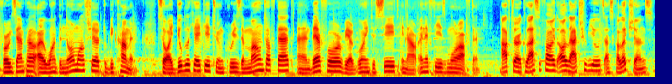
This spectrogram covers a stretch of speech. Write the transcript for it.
For example, I want the normal share to be common, so I duplicate it to increase the amount of that and therefore we are going to see it in our NFTs more often. After I classified all the attributes as collections,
